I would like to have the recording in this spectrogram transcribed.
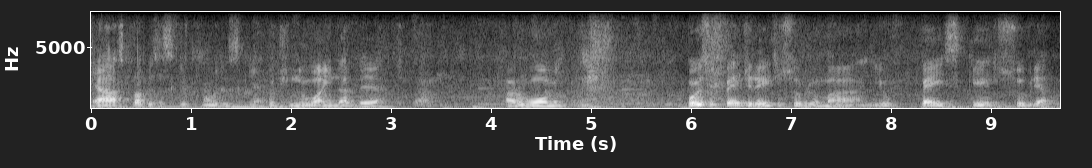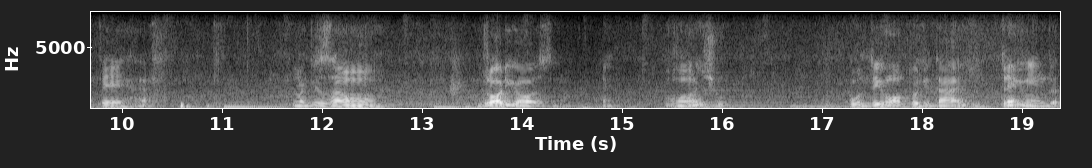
É as próprias escrituras que continuam ainda aberto para o homem. Pôs o pé direito sobre o mar e o pé esquerdo sobre a terra. Uma visão gloriosa. Né? Um anjo poder, uma autoridade tremenda.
